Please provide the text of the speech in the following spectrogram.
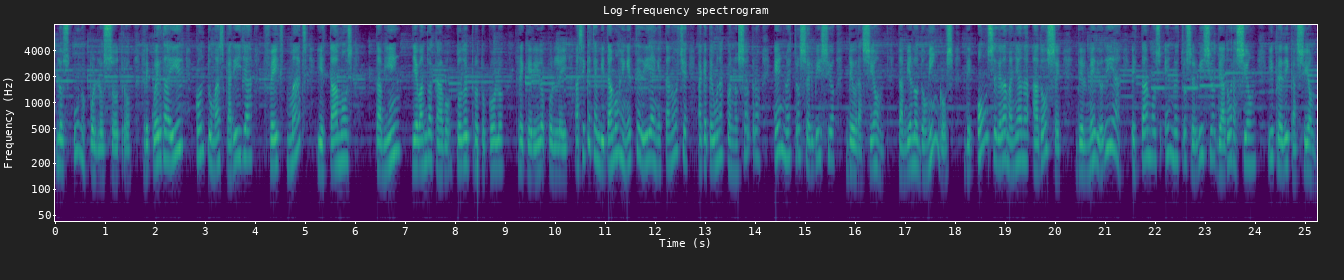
los unos por los otros. Recuerda ir con tu mascarilla Face Max y estamos también llevando a cabo todo el protocolo requerido por ley. Así que te invitamos en este día, en esta noche, a que te unas con nosotros en nuestro servicio de oración. También los domingos, de 11 de la mañana a 12 del mediodía, estamos en nuestro servicio de adoración y predicación.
